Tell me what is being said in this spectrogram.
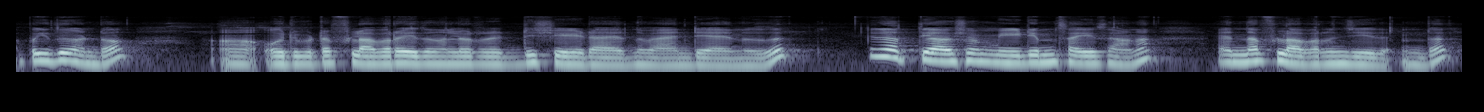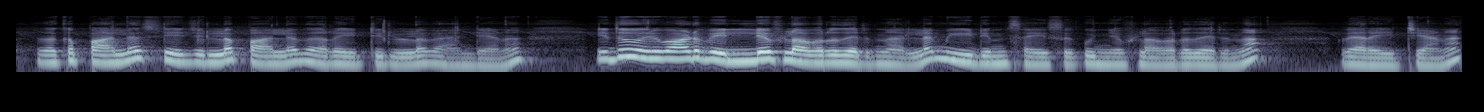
അപ്പോൾ ഇത് കണ്ടോ ഒരു വട്ടം ഫ്ലവർ ചെയ്ത് നല്ല റെഡ് ഷെയ്ഡായിരുന്നു വാൻഡി ആയിരുന്നത്. ഇത് അത്യാവശ്യം മീഡിയം സൈസാണ് എന്നാൽ ഫ്ലവറും ചെയ്തിട്ടുണ്ട്. ഇതൊക്കെ പല സ്റ്റേജിലുള്ള പല വെറൈറ്റിയിലുള്ള വാൻഡിയാണ് ഇത് ഒരുപാട് വലിയ ഫ്ലവർ തരുന്നതല്ല മീഡിയം സൈസ് കുഞ്ഞ് ഫ്ലവർ തരുന്ന വെറൈറ്റിയാണ്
